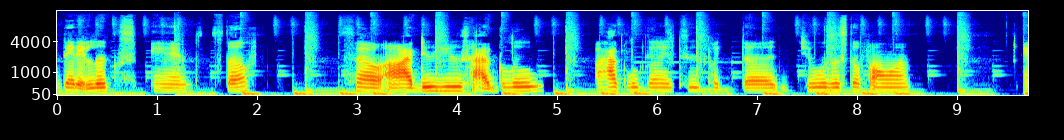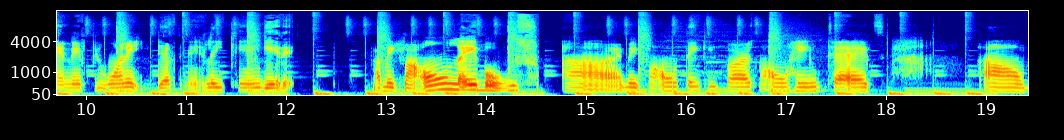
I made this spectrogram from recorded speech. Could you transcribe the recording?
that it looks and stuff. So uh, I do use hot glue a hot glue gun to put the jewels and stuff on. And if you want it, you definitely can get it. I make my own labels. Uh, I make my own thank you cards, my own hang tags. Um,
